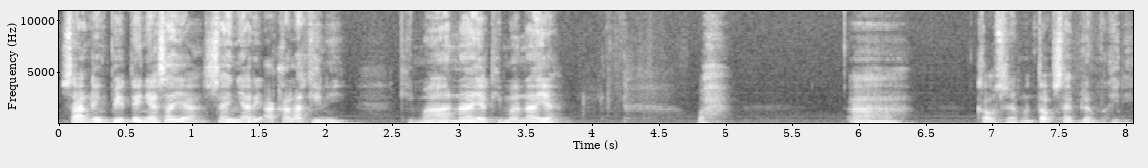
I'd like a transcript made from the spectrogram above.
saking BT-nya saya, saya nyari akal lagi nih. Gimana ya, gimana ya? Wah, uh, kalau sudah mentok saya bilang begini.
